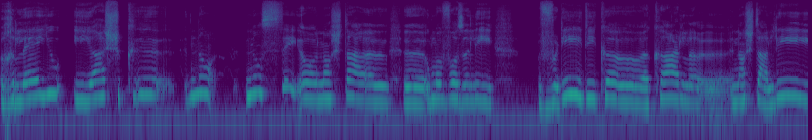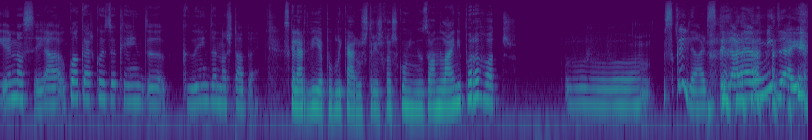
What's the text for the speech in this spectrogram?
releio e acho que não, não sei, ou não está uma voz ali verídica, a Carla não está ali, eu não sei, há qualquer coisa que ainda que ainda não está bem. Se calhar devia publicar os três rascunhos online e pôr a votos. Uh, se calhar, se calhar é uma ideia.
